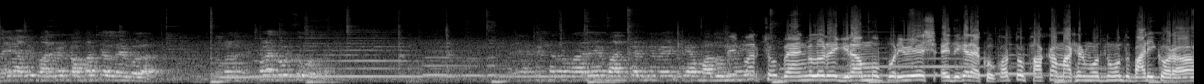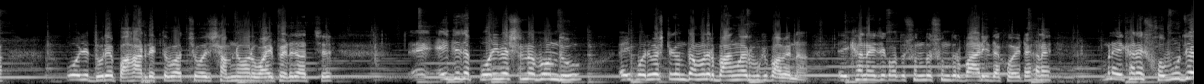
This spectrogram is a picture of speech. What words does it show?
भाई अभी बर्गर का ऑफर चल रहा है बोला थोड़ा जोर से बोलना हमारे बात करने में क्या मालूम বুঝতেই नहीं পারছো ব্যাঙ্গালোরে গ্রাম্য পরিবেশ এইদিকে দেখো কত ফাঁকা মাঠের মধ্যে মধ্যে বাড়ি করা ওই যে দূরে পাহাড় দেখতে পাচ্ছ ওই যে সামনে আমার ওয়াইফ হেঁটে যাচ্ছে এই- এই যে যে পরিবেশটা না বন্ধু এই পরিবেশটা কিন্তু আমাদের বাংলার বুকে পাবে না এইখানে এই যে কত সুন্দর সুন্দর বাড়ি দেখো এটা এখানে মানে এখানে সবুজে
